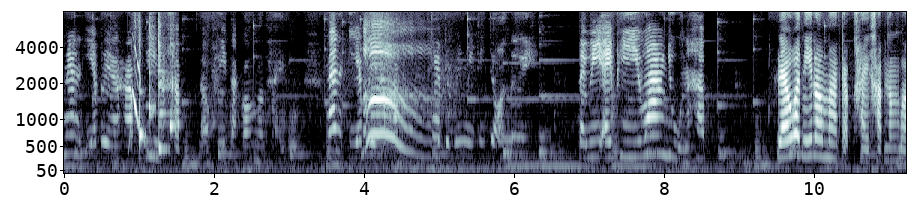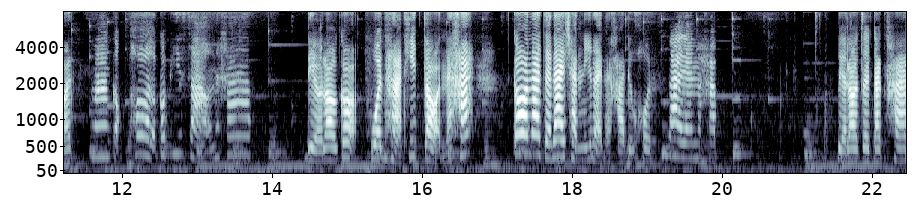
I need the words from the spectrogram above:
แน่นเอียบเลยนะครับนี่นะครับเดี๋ยวพี่ตากล้องเราถ่ายดู น่นเอียบเลยนะครับแทบจะไม่มีที่จอดเลย แต่ VIP ว่างอยู่นะครับ แล้ววันนี้เรามากับใครครับน้องบอส มากับพ่อแล้วก็พี่สาวนะครับ เดี๋ยวเราก็วนหาที่จอดนะคะ ก็น่าจะได้ชั้นนี้แหละนะคะ ทุกคน ได้แล้วนะครับ เดี๋ยวเราเจอกันค่ะ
